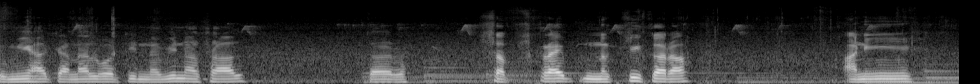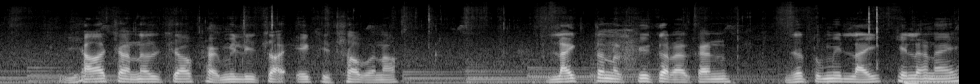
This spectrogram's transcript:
तुम्ही ह्या चॅनलवरती नवीन असाल तर सबस्क्राईब नक्की करा आणि ह्या चॅनलच्या फॅमिलीचा एक हिस्सा बना. लाईक तर नक्की करा कारण जर तुम्ही लाईक केलं नाही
